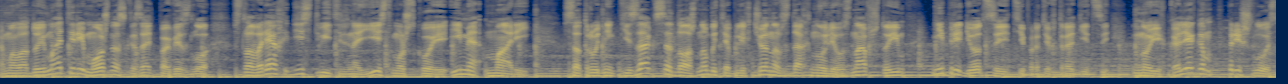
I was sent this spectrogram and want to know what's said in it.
Молодой матери, можно сказать, повезло. В словарях действительно есть мужское имя Марий. Сотрудники ЗАГСа, должно быть, облегченно вздохнули, узнав, что им не придется идти против традиций. Но их коллегам пришлось.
